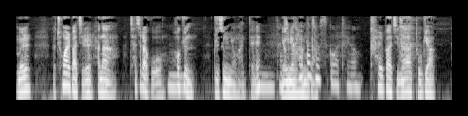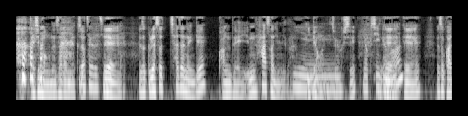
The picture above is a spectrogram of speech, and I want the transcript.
그러니까 총알 바지를 하나 찾으라고 음. 허균 류승룡한테 음, 명령합니다. 칼바지였을 것 같아요. 칼바지나 독약 대신 먹는 사람이었죠. 그렇죠, 그렇죠. 예. 그래서 그래서 찾아낸 게 광대인 하선입니다. 예. 이병헌이죠, 역시. 역시 이병헌. 예, 예. 그래서 가,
